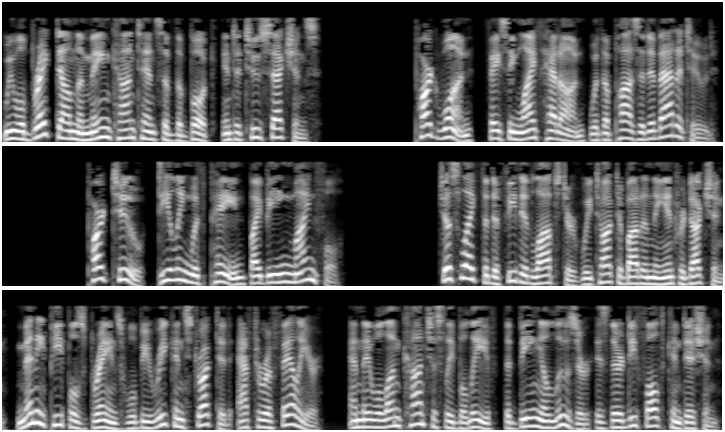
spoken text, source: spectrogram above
we will break down the main contents of the book into two sections. Part 1 Facing Life Head On with a Positive Attitude. Part 2 Dealing with Pain by Being Mindful. Just like the defeated lobster we talked about in the introduction, many people's brains will be reconstructed after a failure, and they will unconsciously believe that being a loser is their default condition.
